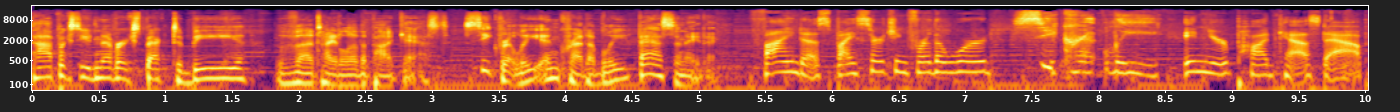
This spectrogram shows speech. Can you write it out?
Topics you'd never expect to be the title of the podcast Secretly Incredibly Fascinating. Find us by searching for the word secretly in your podcast app.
